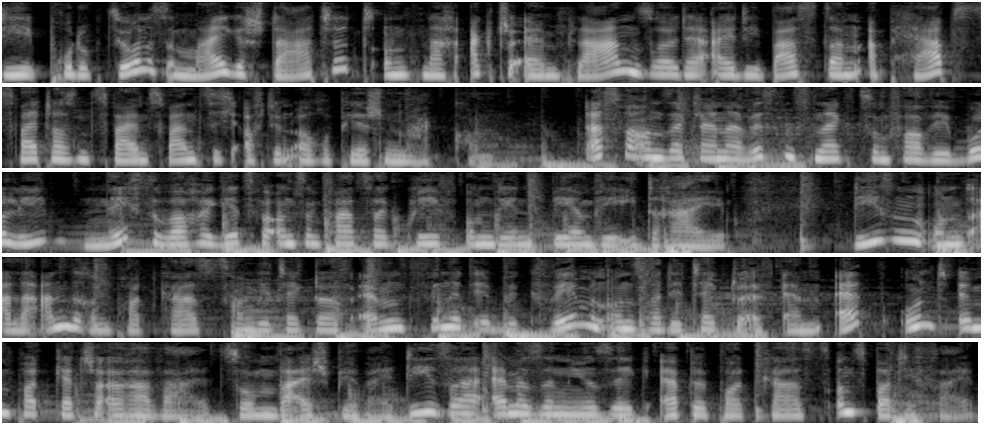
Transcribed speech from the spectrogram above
Die Produktion ist im Mai gestartet und nach aktuellem Plan soll der ID Bus dann ab Herbst 2022 auf den europäischen Markt kommen. Das war unser kleiner Wissenssnack zum VW Bulli. Nächste Woche geht es bei uns im Fahrzeugbrief um den BMW i3. Diesen und alle anderen Podcasts von Detektor FM findet ihr bequem in unserer Detektor FM App und im Podcatcher eurer Wahl, zum Beispiel bei Deezer, Amazon Music, Apple Podcasts und Spotify.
